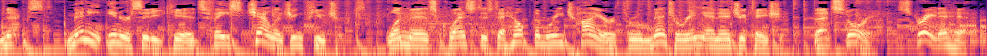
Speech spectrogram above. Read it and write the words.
Next, many inner city kids face challenging futures. One man's quest is to help them reach higher through mentoring and education. That story, straight ahead.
